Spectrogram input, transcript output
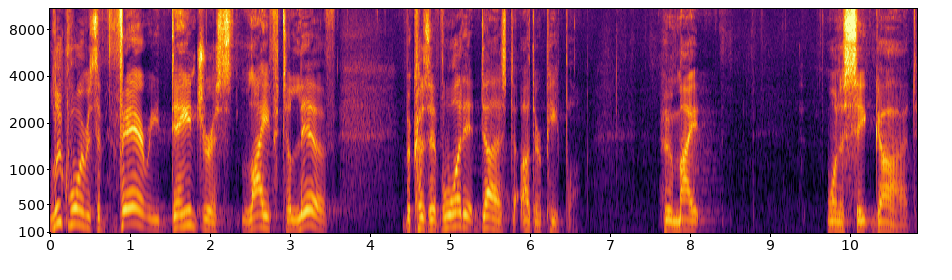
Lukewarm is a very dangerous life to live because of what it does to other people who might want to seek God.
